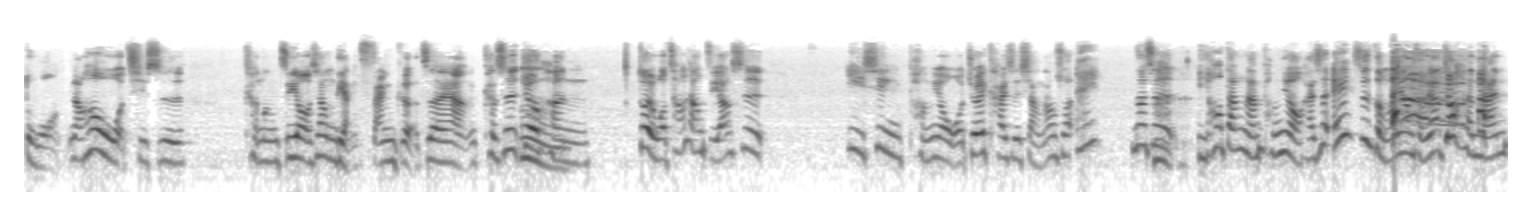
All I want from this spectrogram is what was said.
多，然后我其实可能只有像两三个这样，可是就很，嗯、对，我常常只要是异性朋友，我就会开始想到说，哎，那是 以后当男朋友，还是哎是怎么样怎么样，就很难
